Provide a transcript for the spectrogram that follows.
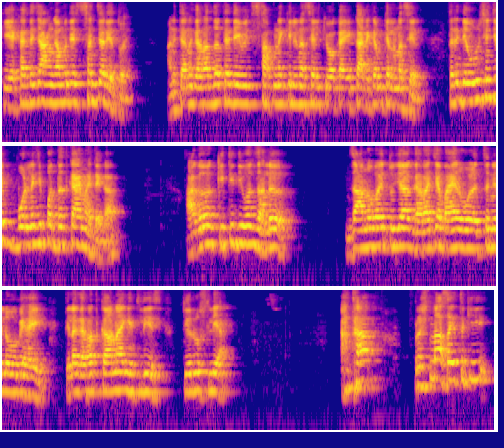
की एखाद्याच्या अंगामध्ये संचार येतोय. आणि त्यानं घरात जर त्या देवीची स्थापना केली नसेल किंवा काही कार्यक्रम केला नसेल तरी देवऋषांची बोलण्याची पद्धत काय माहिती आहे का? अगं किती दिवस झालं? जानोबाई तुझ्या घराच्या बाहेर वळचणीला उभी आहे. तिला घरात का नाही घेतलीस? ती रुसल्या. आता प्रश्न असा येतो की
